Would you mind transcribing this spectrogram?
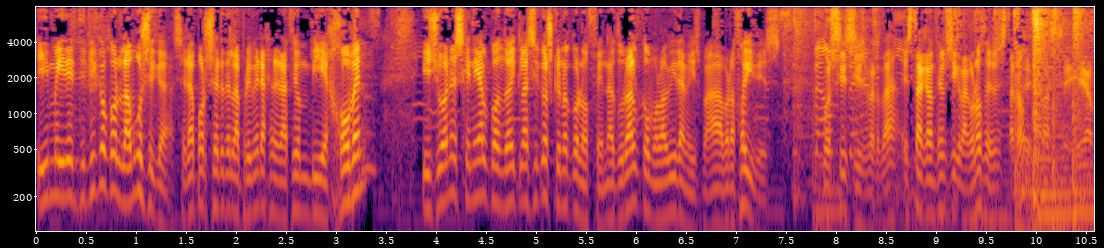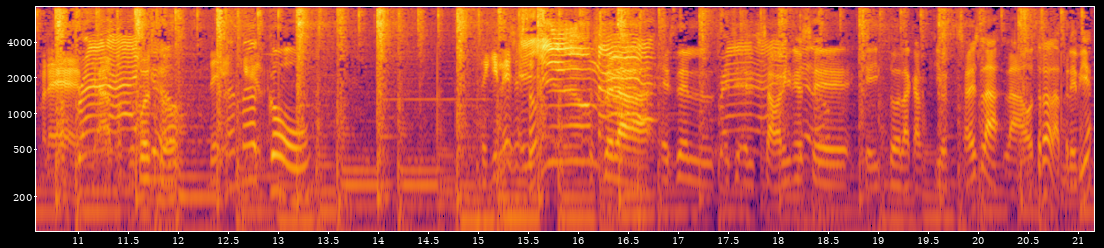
Y me identifico con la música. Será por ser de la primera generación viejoven. Y Joan es genial cuando hay clásicos que no conoce. Natural como la vida misma. Abrazoides. Pues sí, sí, es verdad. Esta canción sí que la conoces, esta, ¿no? Sí, hombre. Ya, por supuesto. De, Go. ¿De quién es esto? Es, de la, es del es el chavalín ese que hizo la canción. ¿Sabes la, la otra, la previa?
